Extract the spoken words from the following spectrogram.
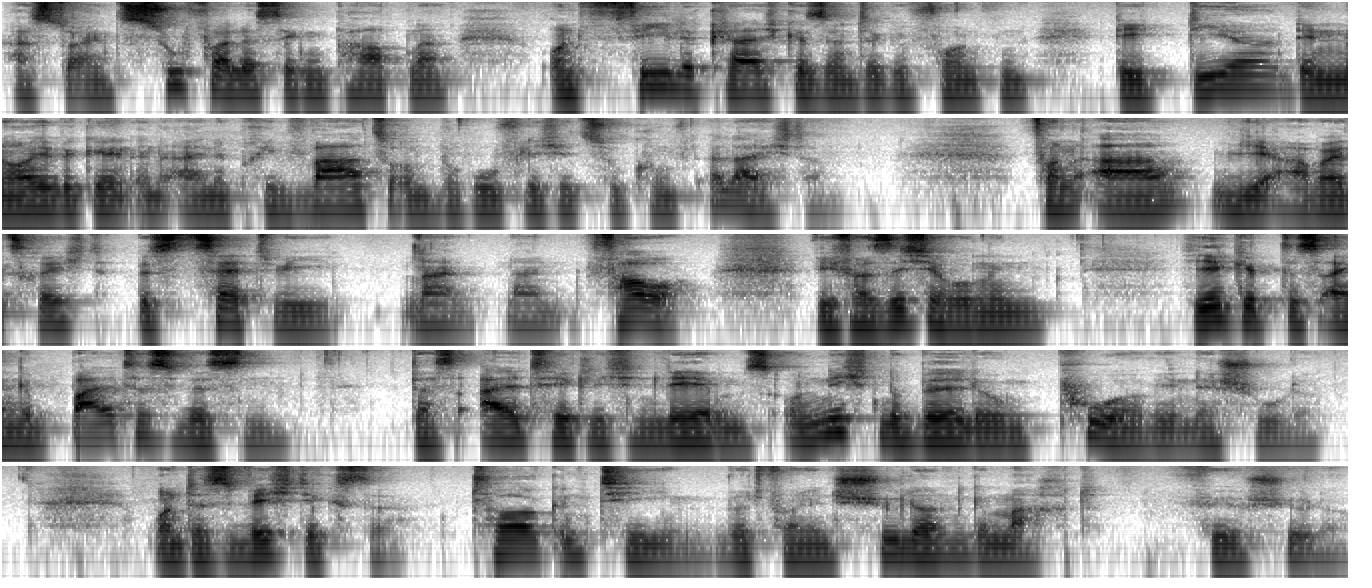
hast du einen zuverlässigen Partner und viele Gleichgesinnte gefunden, die dir den Neubeginn in eine private und berufliche Zukunft erleichtern. Von A wie Arbeitsrecht bis Z wie, nein, nein, V wie Versicherungen. Hier gibt es ein geballtes Wissen des alltäglichen Lebens und nicht nur Bildung pur wie in der Schule. Und das Wichtigste, Talk and Team wird von den Schülern gemacht für Schüler.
